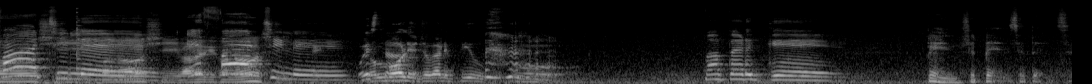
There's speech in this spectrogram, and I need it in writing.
facile. Conosci, va È perché conosci. facile. Non voglio giocare più. Ma perché? Pense, pense, pense.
